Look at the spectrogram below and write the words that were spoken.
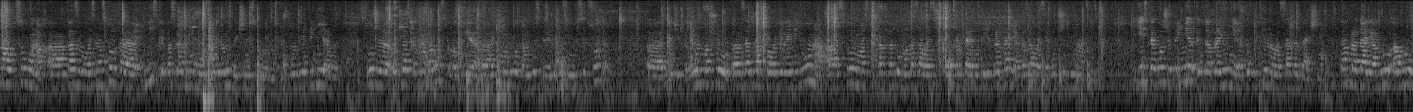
на аукционах а, оказывалась настолько низкой по сравнению с ее рыночной стоимостью, что для примера вот тоже участок Новгородского, где э, одним лотом выставили 80 соток, э, значит, он пошел за 2,5 миллиона, а стоимость, как потом оказалось, э, когда его перепродали, оказалась больше 12. Есть такой же пример, это в районе э, коллективного сада Дачный. Там продали огромную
